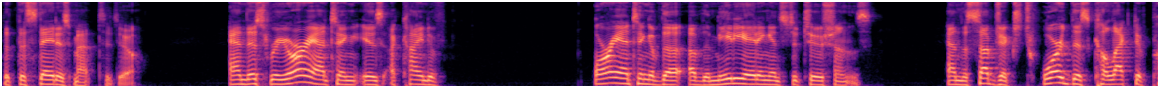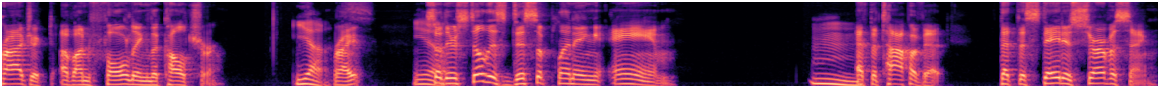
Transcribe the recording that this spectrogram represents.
that the state is meant to do. And this reorienting is a kind of orienting of the of the mediating institutions and the subjects toward this collective project of unfolding the culture, yeah, right? yeah. So there's still this disciplining aim Mm, at the top of it that the state is servicing.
